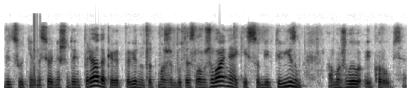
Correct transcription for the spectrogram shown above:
відсутній на сьогоднішній день порядок, і відповідно тут може бути зловживання, якийсь суб'єктивізм, а можливо і корупція.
